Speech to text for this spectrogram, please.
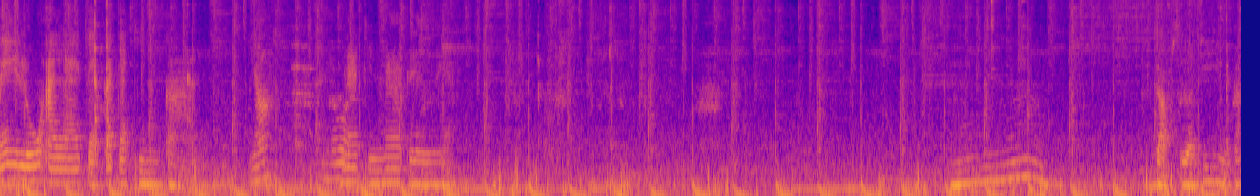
ม่รู้อะไรแต่ก็จะกินก่อนเนาะน่ากินมากเลยอะอืมจับเสือที่หิวกระ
